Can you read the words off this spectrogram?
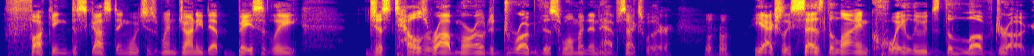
fucking disgusting, which is when Johnny Depp basically just tells Rob Morrow to drug this woman and have sex with her. Mhm. He actually says the line "Quaaludes the love drug,"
